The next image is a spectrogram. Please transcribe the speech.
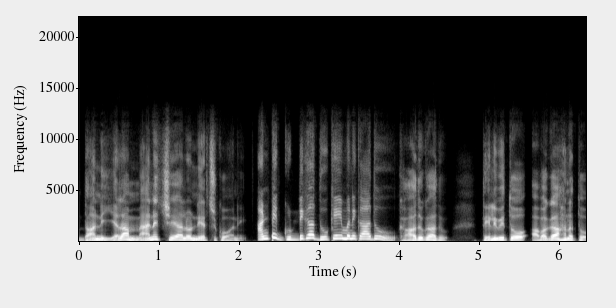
దాన్ని ఎలా మేనేజ్ చేయాలో నేర్చుకో అని. అంటే గుడ్డిగా దూకేయమని కాదు. కాదుగాదు తెలివితో అవగాహనతో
